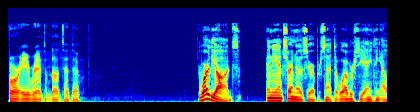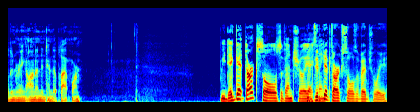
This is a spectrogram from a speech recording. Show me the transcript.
for a random Nintendo. What are the odds? And the answer I know is zero percent that we'll ever see anything Elden Ring on a Nintendo platform. We did get Dark Souls eventually. We I did think. get Dark Souls eventually.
